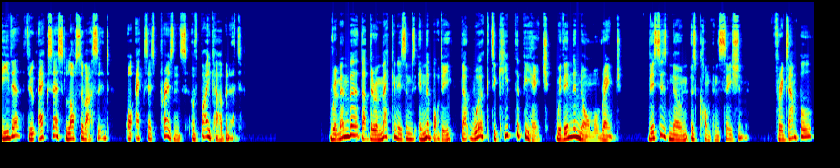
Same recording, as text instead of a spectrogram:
either through excess loss of acid or excess presence of bicarbonate. Remember that there are mechanisms in the body that work to keep the pH within the normal range. This is known as compensation. For example,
